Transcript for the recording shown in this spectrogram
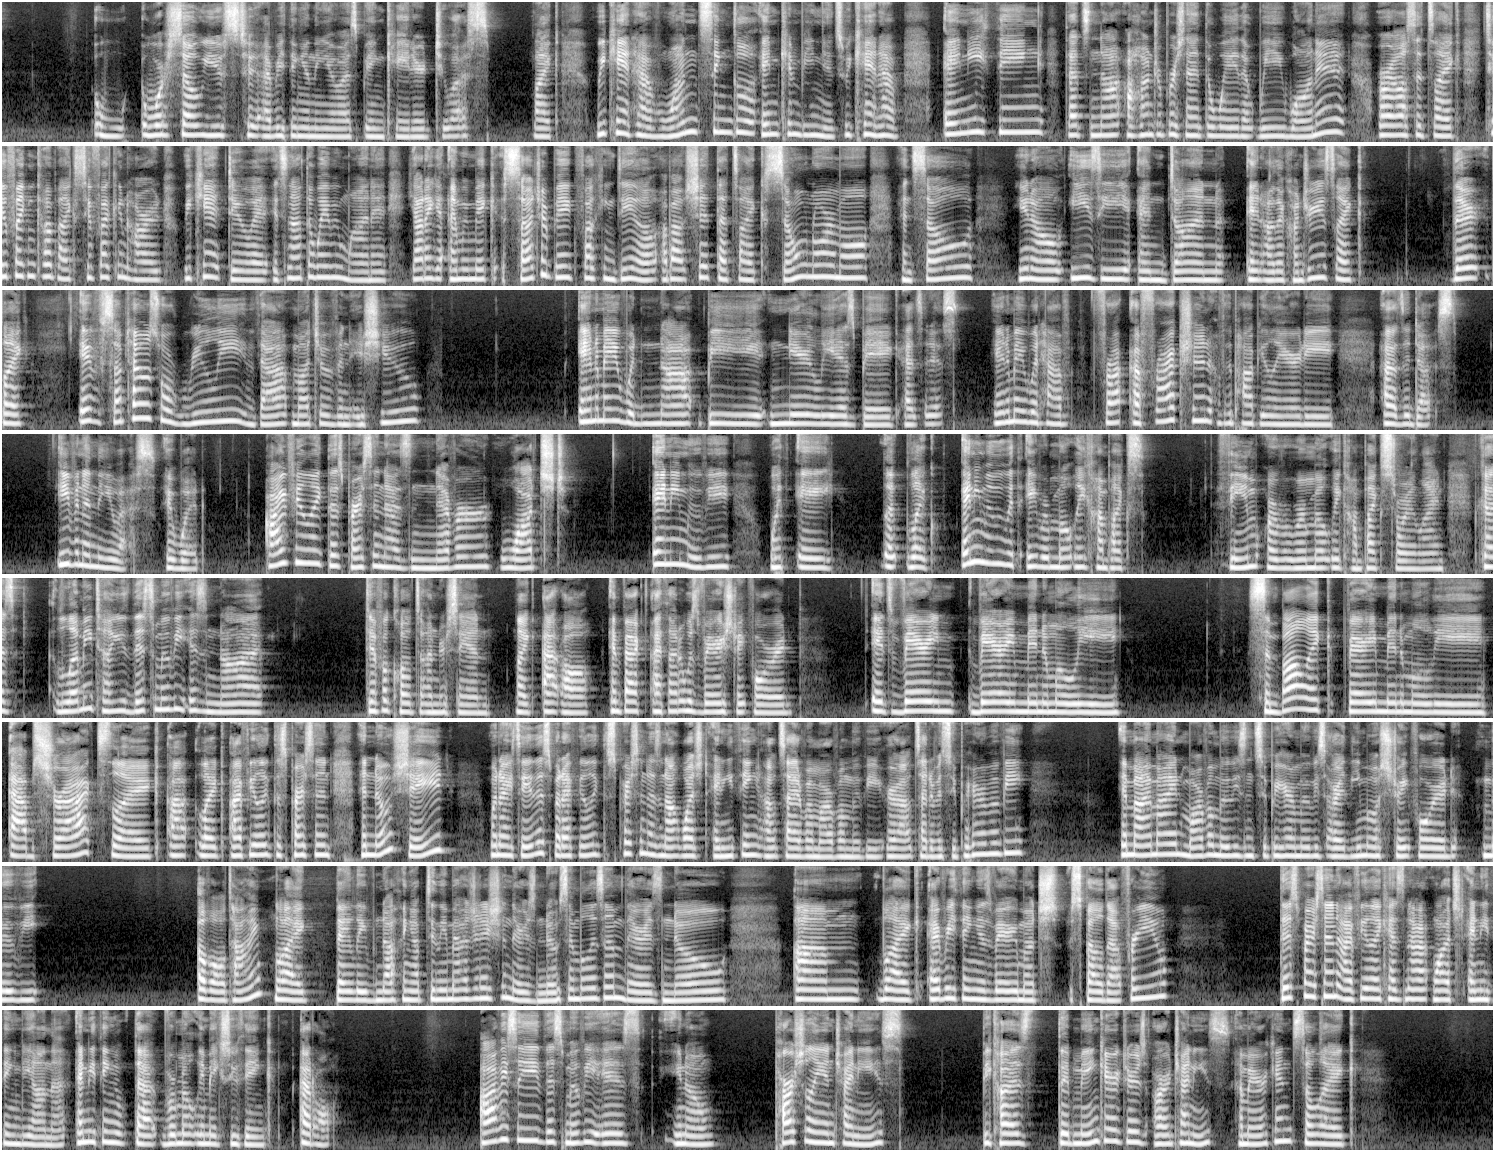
we're so used to everything in the US being catered to us. Like, we can't have one single inconvenience. We can't have anything that's not 100% the way that we want it, or else it's like too fucking complex, too fucking hard. We can't do it. It's not the way we want it. Yada yada. And we make such a big fucking deal about shit that's like so normal and so, you know, easy and done in other countries. Like, they're like, if subtitles were really that much of an issue, anime would not be nearly as big as it is. Anime would have fra- a fraction of the popularity as it does. Even in the US, it would. I feel like this person has never watched any movie with a like any movie with a remotely complex theme or a remotely complex storyline because let me tell you this movie is not difficult to understand like at all. In fact, I thought it was very straightforward. It's very, very minimally symbolic, very minimally abstract. Like, uh, like I feel like this person, and no shade when I say this, but I feel like this person has not watched anything outside of a Marvel movie or outside of a superhero movie. In my mind, Marvel movies and superhero movies are the most straightforward movie of all time. Like they leave nothing up to the imagination. There is no symbolism. There is no um like everything is very much spelled out for you. This person I feel like has not watched anything beyond that. Anything that remotely makes you think at all. Obviously, this movie is, you know, partially in Chinese because the main characters are Chinese American, so like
